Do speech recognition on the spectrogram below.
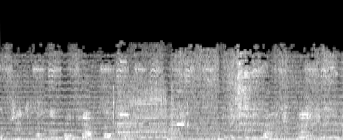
Opzitten van de Volkswagen. Maar die ga ik niet gebruiken.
